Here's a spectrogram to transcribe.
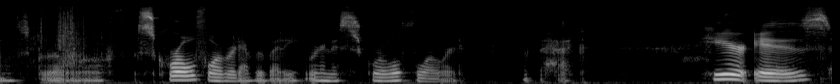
We'll scroll, scroll forward, everybody. We're going to scroll forward. What the heck? Here is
